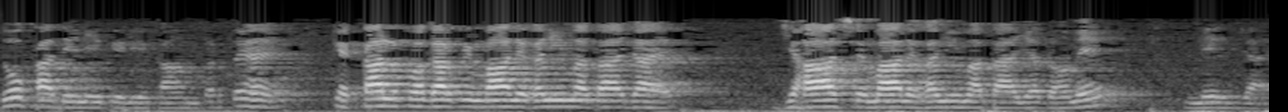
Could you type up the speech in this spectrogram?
دھوکہ دینے کے لیے کام کرتے ہیں کہ کل کو اگر کوئی مال غنیمت آ جائے جہاز سے مال غنیمت آ جائے تو ہمیں مل جائے۔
